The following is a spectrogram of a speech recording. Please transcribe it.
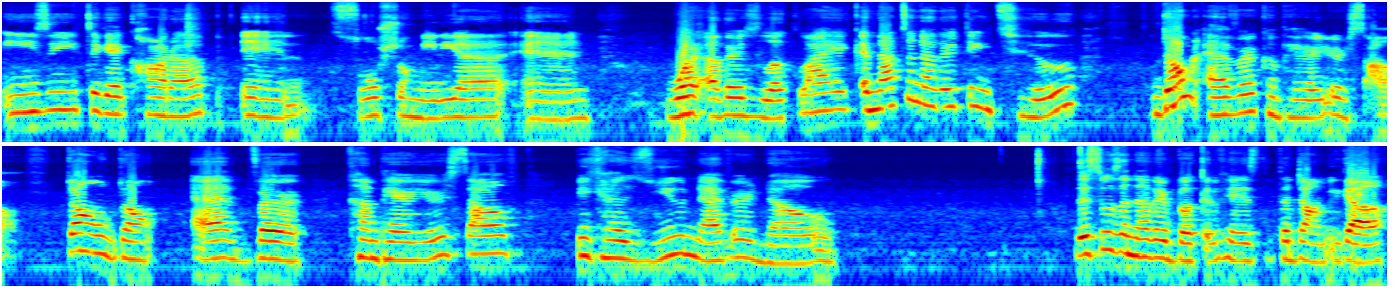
easy to get caught up in social media and what others look like. And that's another thing, too. Don't ever compare yourself. Don't, don't ever compare yourself because you never know. This was another book of his, the Don Miguel,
